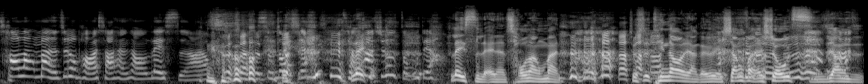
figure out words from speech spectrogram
超浪漫的，最后跑在沙滩上累死了，什么东西啊？累就是走不掉，累死了，超浪漫，就是听到了两个有点相反的修辞，这样子。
